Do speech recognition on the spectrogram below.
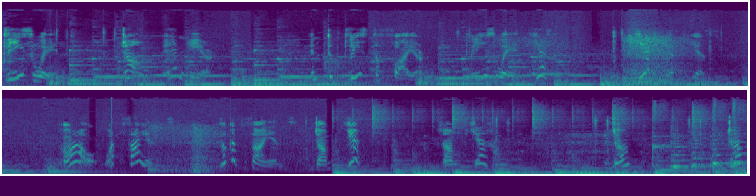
Please wait. Jump in here. Into please Yes, yes, yes. Wow, what science? Look at the science. Jump, yes. Jump, yes. Jump, jump,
